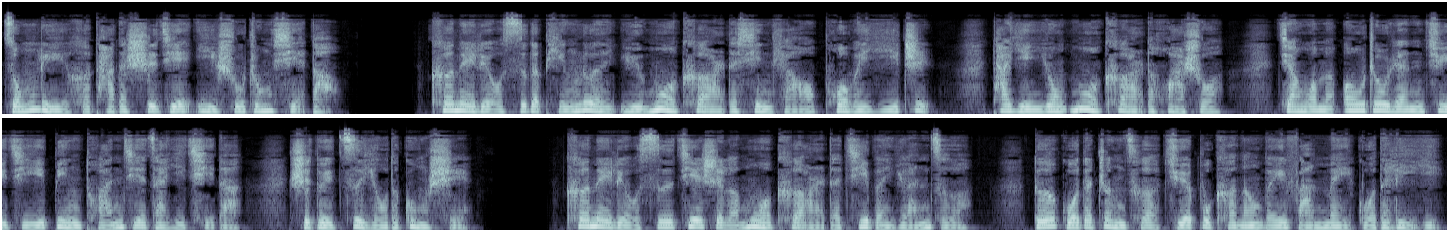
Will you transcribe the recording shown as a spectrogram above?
总理和他的世界》一书中写道。科内柳斯的评论与默克尔的信条颇为一致。他引用默克尔的话说：“将我们欧洲人聚集并团结在一起的，是对自由的共识。”科内柳斯揭示了默克尔的基本原则：德国的政策绝不可能违反美国的利益。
